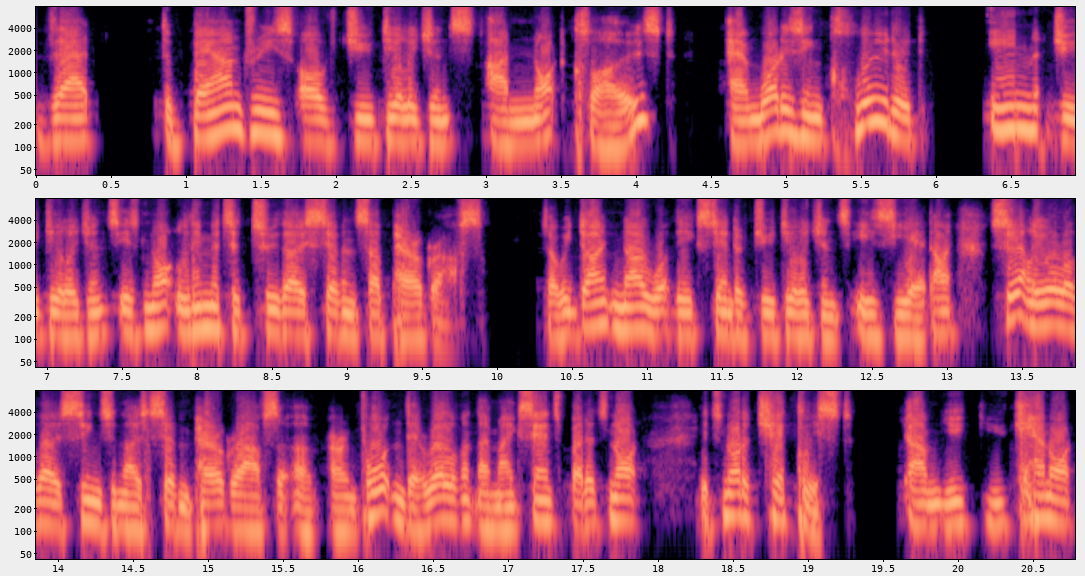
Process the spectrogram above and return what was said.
that the boundaries of due diligence are not closed. And what is included in due diligence is not limited to those seven subparagraphs. So we don't know what the extent of due diligence is yet. I, certainly, all of those things in those seven paragraphs are, are, important. They're relevant. They make sense, but it's not it's not a checklist. Um, you you cannot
